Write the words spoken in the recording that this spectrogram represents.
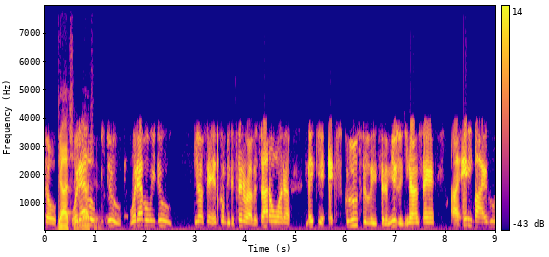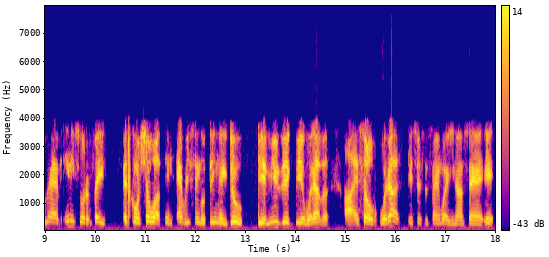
So gotcha, whatever gotcha. we do, whatever we do, you know what I'm saying, it's going to be the center of it. So I don't want to make it exclusively to the music. You know what I'm saying? Uh, anybody who have any sort of faith, it's going to show up in every single thing they do, be it music, be it whatever. Uh, and so with us, it's just the same way. You know what I'm saying? It.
